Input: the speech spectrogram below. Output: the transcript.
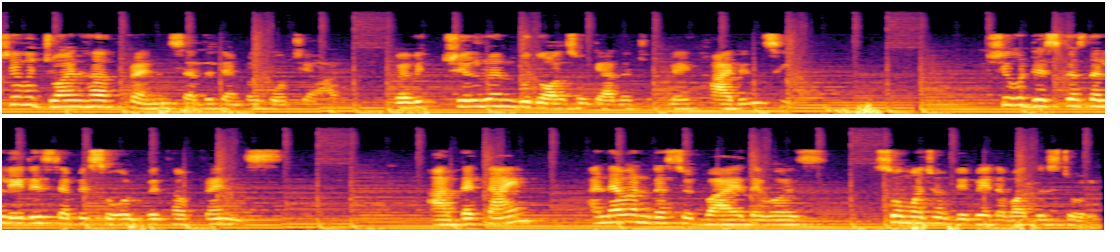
she would join her friends at the temple courtyard, where the children would also gather to play hide and seek. She would discuss the latest episode with her friends. At that time, I never understood why there was so much of debate about the story.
